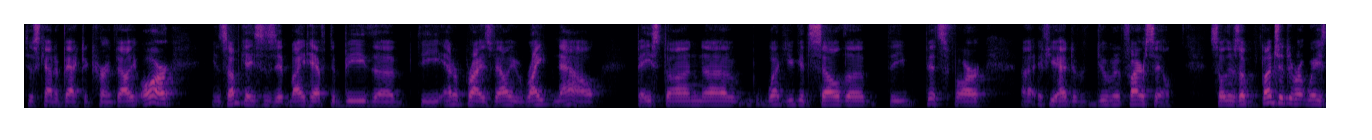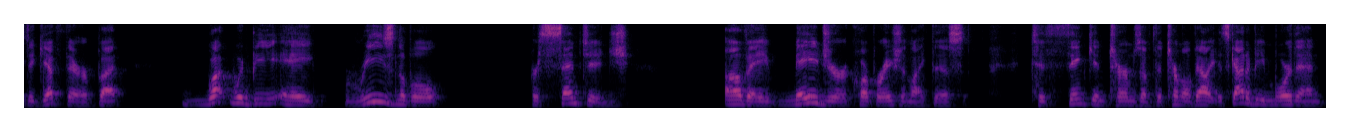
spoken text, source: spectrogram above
discounted back to current value, or in some cases, it might have to be the the enterprise value right now based on uh, what you could sell the the bits for uh, if you had to do a fire sale. So there's a bunch of different ways to get there, but what would be a reasonable percentage of a major corporation like this to think in terms of the terminal value? It's got to be more than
